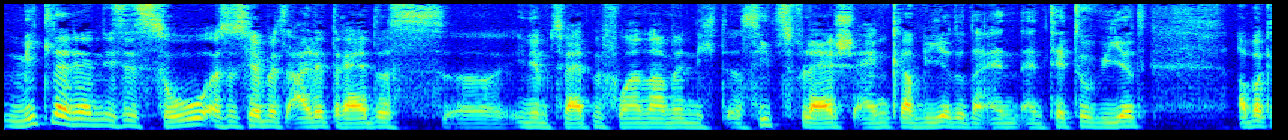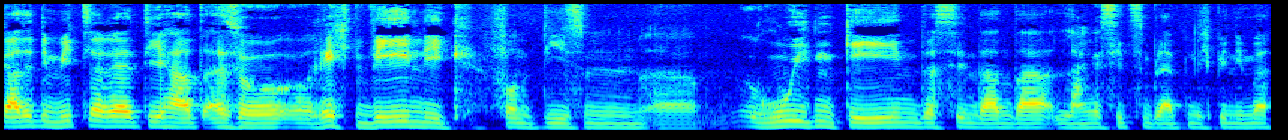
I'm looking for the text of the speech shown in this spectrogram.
mittleren ist es so, also sie haben jetzt alle drei das äh, in ihrem zweiten Vornamen nicht Sitzfleisch eingraviert oder ein, ein tätowiert, aber gerade die mittlere, die hat also recht wenig von diesem äh, ruhigen Gehen, dass sie dann da lange sitzen bleibt. Und ich bin immer äh,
